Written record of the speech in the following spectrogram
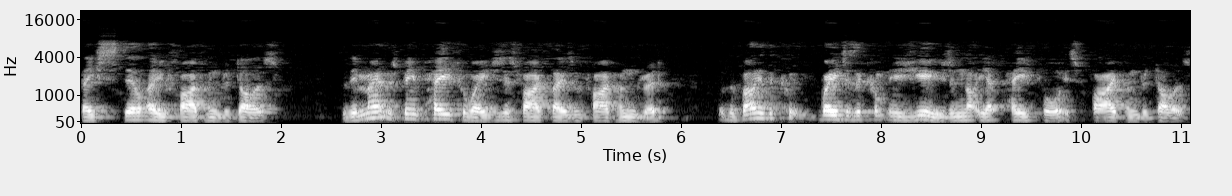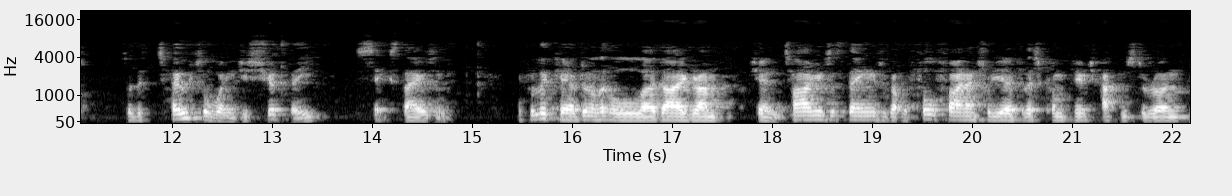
they still owe $500. So the amount that's being paid for wages is 5,500, but the value of the wages the company has used and not yet paid for is $500. So the total wages should be 6,000. If we look here, I've done a little uh, diagram showing the timings of things. We've got the full financial year for this company, which happens to run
